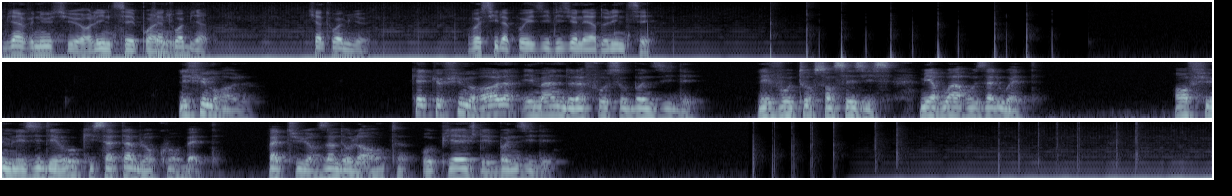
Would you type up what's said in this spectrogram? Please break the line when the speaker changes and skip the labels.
Bienvenue sur l'INSEE.me. Tiens-toi bien. Tiens-toi mieux. Voici la poésie visionnaire de l'INSEE. Les fumerolles. Quelques fumerolles émanent de la fosse aux bonnes idées. Les vautours s'en saisissent, miroirs aux alouettes. Enfument les idéaux qui s'attablent en courbettes, pâtures indolentes au piège des bonnes idées.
